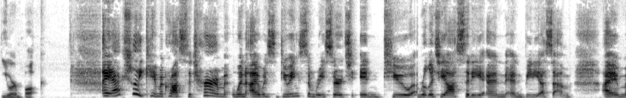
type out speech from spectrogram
your book I actually came across the term when I was doing some research into religiosity and, and BDSM. I'm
